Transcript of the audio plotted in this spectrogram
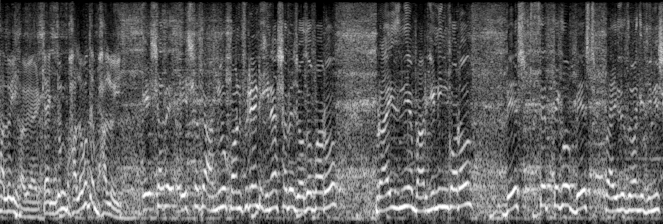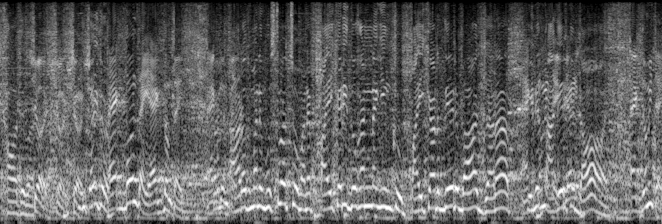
ভালোই হবে আর কি, একদম ভালো বলতে ভালোই। এর সাথে এর সাথে আমিও কনফিডেন্ট ইনার সাথে যত পারো প্রাইজ নিয়ে বার্গেনিং করো। বেস্টের থেকেও বেস্ট প্রাইসে তোমাকে জিনিস খাওয়াতে পারো তাই তো? একদম তাই একদম তাই একদম তাই। মানে বুঝতে পারছ মানে পাইকারি দোকান না কিন্তু পাইকারদের বা যারা একদমই তাদেরকে দেওয়া হয়। একদমই তাই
